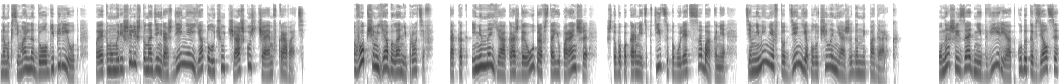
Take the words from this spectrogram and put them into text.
на максимально долгий период, поэтому мы решили, что на день рождения я получу чашку с чаем в кровать. В общем, я была не против, так как именно я каждое утро встаю пораньше, чтобы покормить птиц и погулять с собаками. Тем не менее, в тот день я получила неожиданный подарок. У нашей задней двери откуда-то взялся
